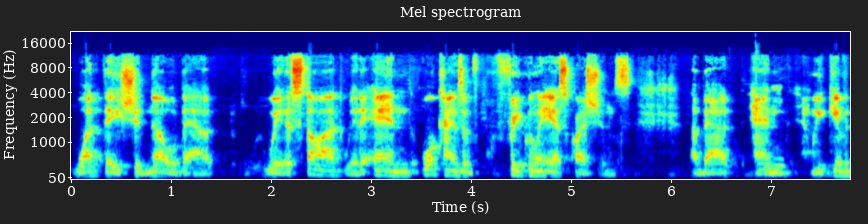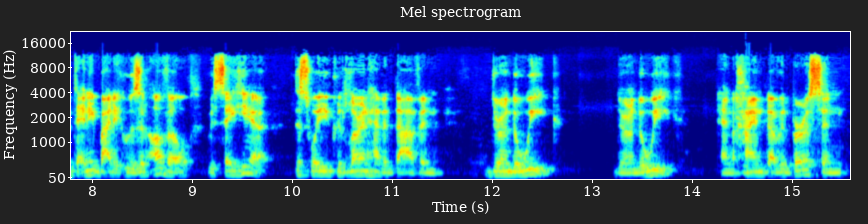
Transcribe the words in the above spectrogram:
what they should know about where to start, where to end, all kinds of frequently asked questions about, and, and we give it to anybody who's an ovel. We say, here, this way you could learn how to daven during the week, during the week. And Chaim David Berson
